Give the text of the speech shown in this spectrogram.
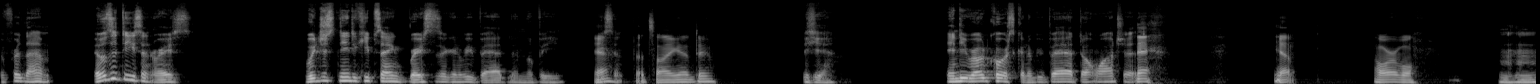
Good for them. It was a decent race. We just need to keep saying races are going to be bad, and they'll be Yeah, decent. that's all you gotta do. Yeah. Indy road course to be bad. Don't watch it. Eh. Yep. Horrible. Mm-hmm.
